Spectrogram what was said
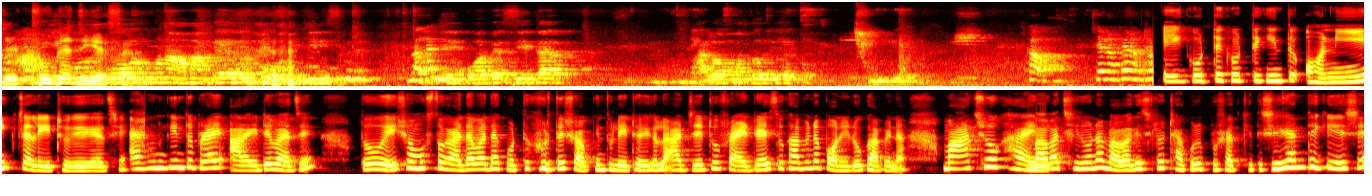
যে ঠুকে জিজ্ঞেসে আমাকে জিনিস যে করবে সে তার ভালো মন্দ নিয়ে খাও এই করতে করতে কিন্তু অনেকটা লেট হয়ে গেছে। এখন কিন্তু প্রায় আড়াইটে বাজে। তো এই সমস্ত কায়দা বায়দা করতে করতে সব কিন্তু লেট হয়ে গেল। আর জেঠু ফ্রাইড রাইসও খাবে না পনিরও খাবে না মাছও খায় বাবা ছিল না বাবা গেছিল ঠাকুরের প্রসাদ খেতে। সেখান থেকে এসে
